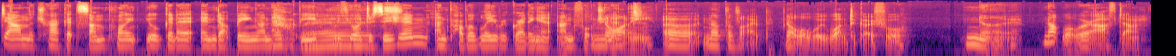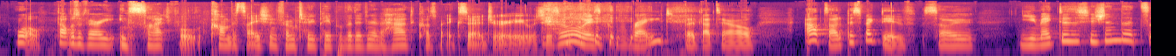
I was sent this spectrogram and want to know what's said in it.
down the track at some point you're going to end up being unhappy with your decision and probably regretting it, not unfortunately. uh not the vibe not what we want to go for No, not what we're after. well that was a very insightful conversation from two people that have never had cosmetic surgery which is always great but that's our outside perspective so you make the decision that's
